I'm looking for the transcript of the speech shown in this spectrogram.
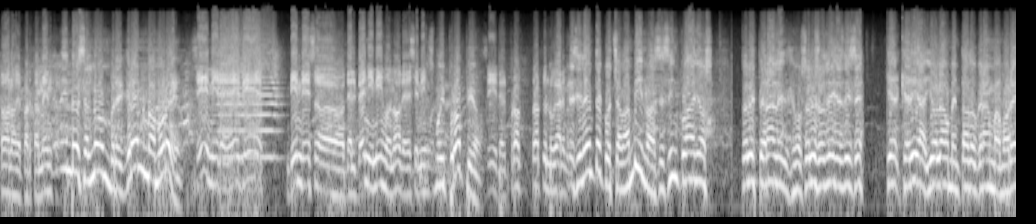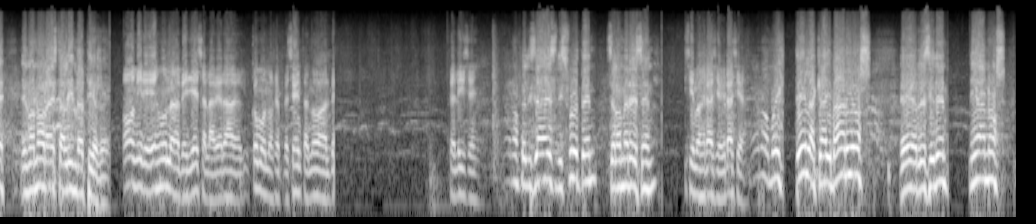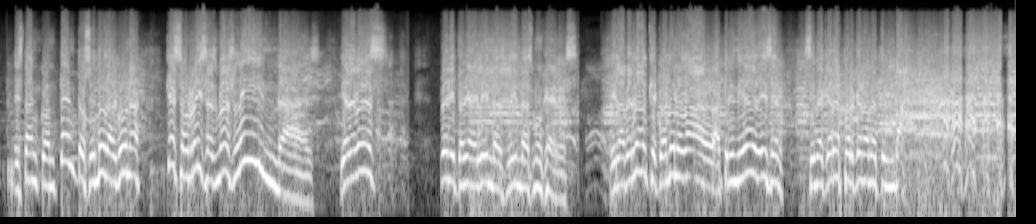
todos los departamentos. Qué lindo es el nombre, Gran Mamoré. Sí, mire, es bien, bien de eso, del Beni mismo, ¿no? De ese mismo. Es muy lugar. propio. Sí, del pro- propio lugar. Presidente Cochabambino, hace cinco años, Luis Perales, José Luis Rodríguez dice, quería, yo le he aumentado Gran Mamoré en honor a esta linda tierra. Oh, mire, es una belleza, la verdad, cómo nos representa, ¿no? Al Beni. Felices. Bueno, felicidades, disfruten, se lo merecen. Muchísimas gracias, gracias. Bueno, muy gentil, acá hay varios eh, residentes están contentos sin duda alguna. ¡Qué sonrisas más lindas! Y además, Beni también hay lindas, lindas mujeres. Y la verdad que cuando uno va a Trinidad dicen, si me querés, ¿por qué no me tumba?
